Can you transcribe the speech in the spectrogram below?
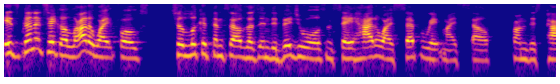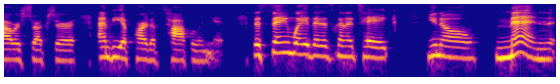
it's going to take a lot of white folks to look at themselves as individuals and say, how do I separate myself from this power structure and be a part of toppling it? The same way that it's going to take, you know, men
